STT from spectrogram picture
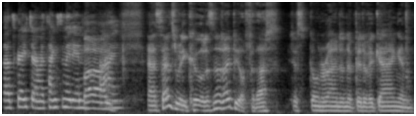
That's great, Dermot. Thanks a million. Bye. Bye. Uh, sounds really cool, isn't it? I'd be up for that. Just going around in a bit of a gang and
